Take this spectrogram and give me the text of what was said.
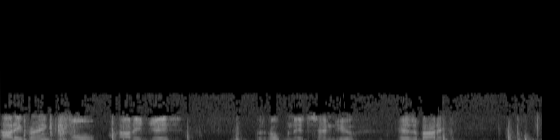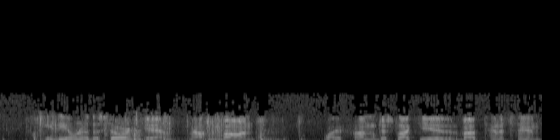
Howdy, Frank. Oh, howdy, Jace. Was hoping they'd send you. Here's a body. He the owner of the store? Yeah, Malcolm Barnes. Wife found him just like he is at about 10 or 10.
